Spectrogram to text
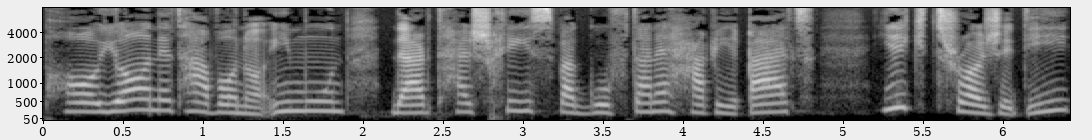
پایان تواناییمون در تشخیص و گفتن حقیقت یک تراژدی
